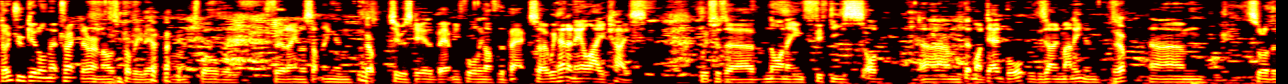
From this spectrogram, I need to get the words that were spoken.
"Don't you get on that tractor?" And I was probably about you know, 12 or 13 or something, and Yep. she was scared about me falling off the back. So we had an LA case, which was a 1950s odd. Um, that my dad bought with his own money, and Yep. um, sort of the,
